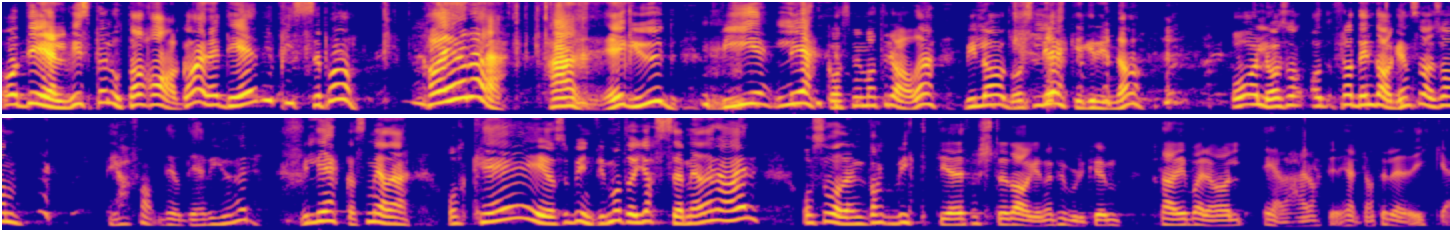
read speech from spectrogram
Og delvis Pelota Haga. Er det det vi pisser på? Hva er det? Herregud. Vi leker oss med materialet. Vi lager oss lekegrinder. Og, sånn, og fra den dagen så var det sånn Ja, faen, det er jo det vi gjør. Vi leker oss med det. OK. Og så begynte vi måte å jazze med det her. Og så var det den viktige første dagen med publikum der vi bare var Er det her artig i det hele tatt, eller er det ikke?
